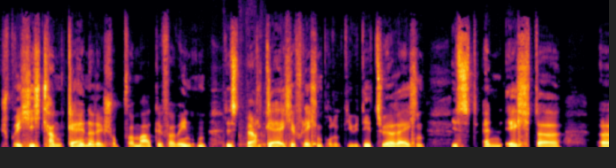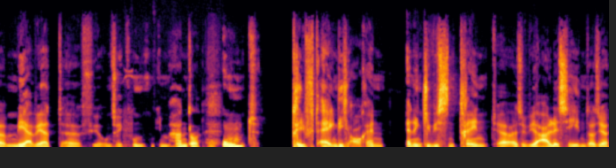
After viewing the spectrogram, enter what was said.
sprich ich kann kleinere Shop-Formate verwenden, das, ja. die gleiche Flächenproduktivität zu erreichen, ist ein echter äh, Mehrwert äh, für unsere Kunden im Handel. Und trifft eigentlich auch ein einen gewissen Trend. Ja? Also wir alle sehen, dass ja,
